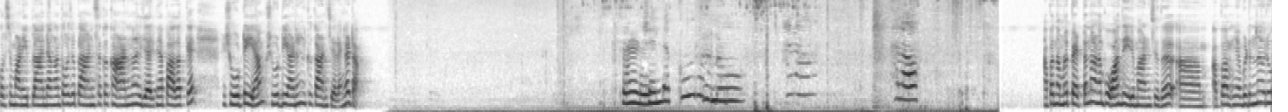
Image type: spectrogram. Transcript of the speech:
കുറച്ച് മണി പ്ലാന്റ് അങ്ങനത്തെ കുറച്ച് പ്ലാന്റ്സ് ഒക്കെ കാണണമെന്ന് വിചാരിക്കുന്നത് അപ്പോൾ അതൊക്കെ ഷൂട്ട് ചെയ്യാം. ഷൂട്ട് ചെയ്യുകയാണെങ്കിൽ നിങ്ങൾക്ക് കാണിച്ചു തരാം കേട്ടോ. ഹലോ ഹലോ അപ്പം നമ്മൾ പെട്ടെന്നാണ് പോകാൻ തീരുമാനിച്ചത്. അപ്പം ഇവിടുന്ന് ഒരു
